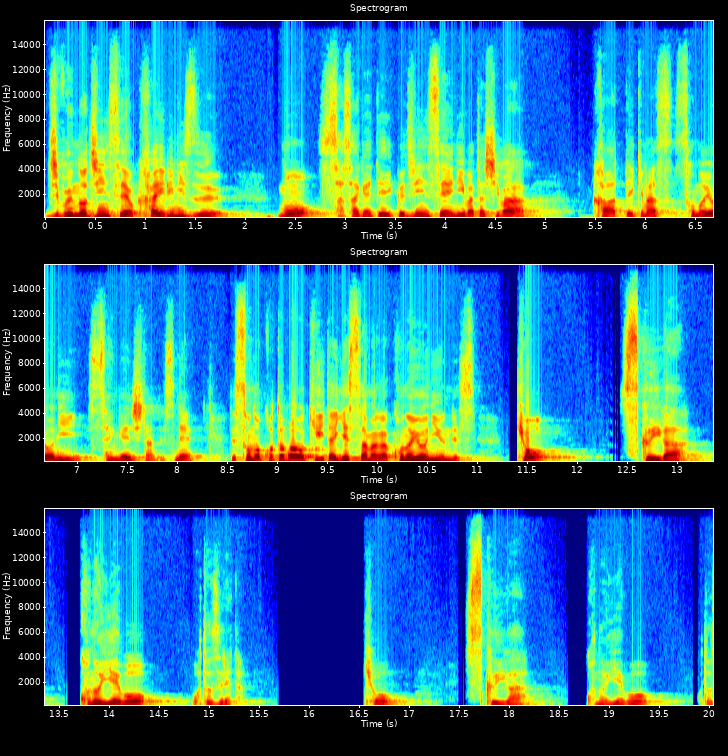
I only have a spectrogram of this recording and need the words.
自分の人生を顧みず、もう捧げていく人生に私は変わっていきます。そのように宣言したんですね。でその言葉を聞いたイエス様がこのように言うんです。今日、救いがこの家を訪れた。今日、救いがこの家を訪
